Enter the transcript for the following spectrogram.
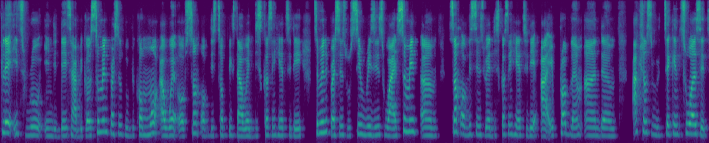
play its role in the data because so many persons will become more aware of some of these topics that we're discussing here today. So many persons will see reasons why so many um some of these things we're discussing here today are a problem and um actions will be taken towards it.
